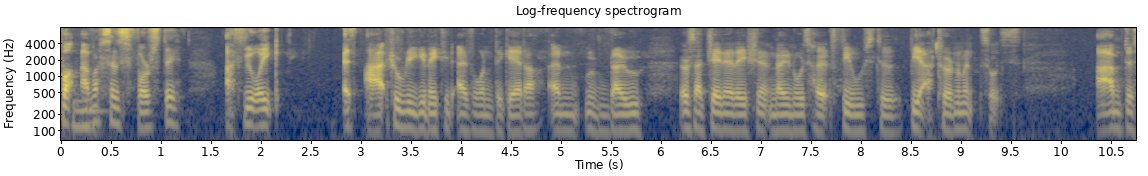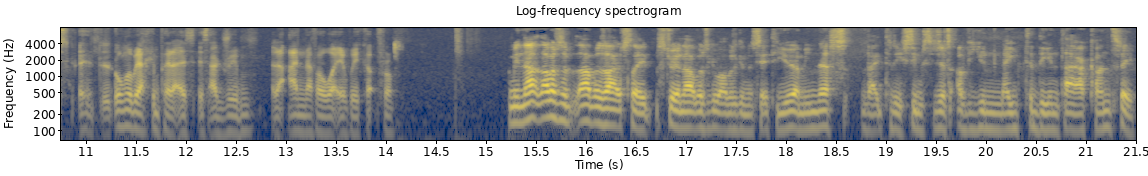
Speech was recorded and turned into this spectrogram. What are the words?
But mm-hmm. ever since Thursday, I feel like it's actually reunited everyone together, and now there's a generation that now knows how it feels to be at a tournament. So it's I'm just the only way I can put it is it's a dream that I never want to wake up from. I mean that that was that was actually Stu, and that was what I was going to say to you. I mean, this victory seems to just have united the entire country.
